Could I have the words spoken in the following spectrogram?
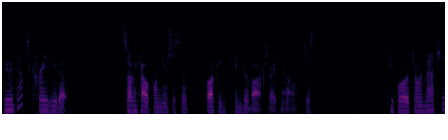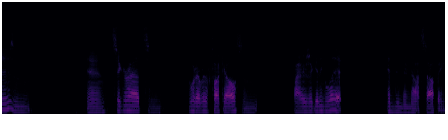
Dude, that's crazy that Southern California is just a fucking tinderbox right now. Just people are throwing matches and and cigarettes and whatever the fuck else and fires are getting lit and then they're not stopping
